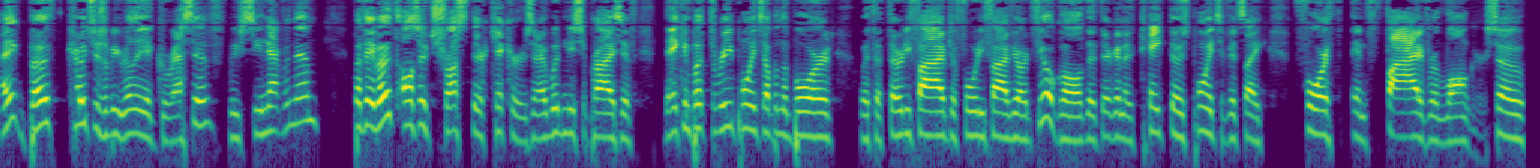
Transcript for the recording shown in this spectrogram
I think both coaches will be really aggressive. We've seen that from them, but they both also trust their kickers. And I wouldn't be surprised if they can put three points up on the board with a 35 to 45 yard field goal that they're going to take those points if it's like fourth and five or longer. So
